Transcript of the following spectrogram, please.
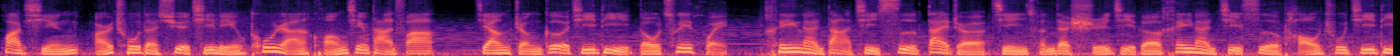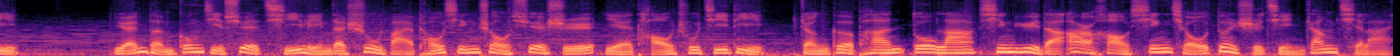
化形而出的血麒麟突然狂性大发，将整个基地都摧毁。黑暗大祭司带着仅存的十几个黑暗祭司逃出基地，原本攻击血麒麟的数百头星兽血石也逃出基地。整个潘多拉星域的二号星球顿时紧张起来，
